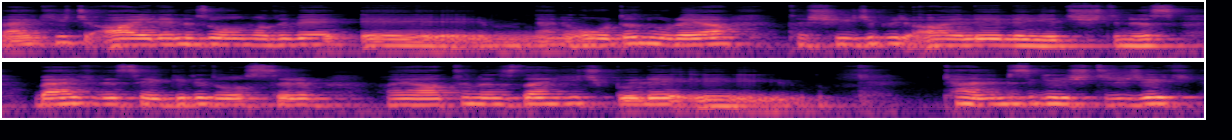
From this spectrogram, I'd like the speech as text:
Belki hiç aileniz olmadı ve e, yani oradan oraya taşıyıcı bir aileyle yetiştiniz. Belki de sevgili dostlarım hayatınızda hiç böyle e, kendinizi geliştirecek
